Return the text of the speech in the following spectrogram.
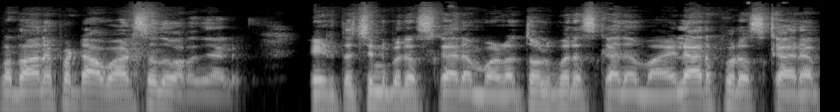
പ്രധാനപ്പെട്ട അവാർഡ്സ് എന്ന് പറഞ്ഞാൽ എഴുത്തച്ഛൻ പുരസ്കാരം വള്ളത്തോൾ പുരസ്കാരം വയലാർ പുരസ്കാരം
